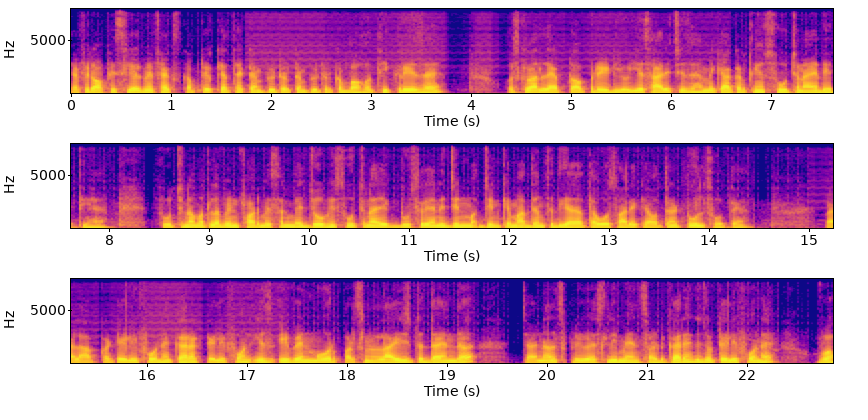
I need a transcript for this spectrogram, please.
या फिर ऑफिशियल में फैक्स का प्रयोग किया जाता है। कंप्यूटर। कंप्यूटर का बहुत ही क्रेज़ है। उसके बाद लैपटॉप, रेडियो। ये सारी चीज़ें हमें क्या करती हैं? सूचनाएँ देती हैं। सूचना मतलब इन्फॉर्मेशन में जो भी सूचना एक दूसरे, यानी जिन जिनके माध्यम से दिया जाता है, वो सारे क्या होते हैं? टूल्स होते हैं। पहला आपका टेलीफोन है correct telephone is even more personalized than the channels previously mentioned कह रहे हैं कि जो टेलीफोन है, वह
